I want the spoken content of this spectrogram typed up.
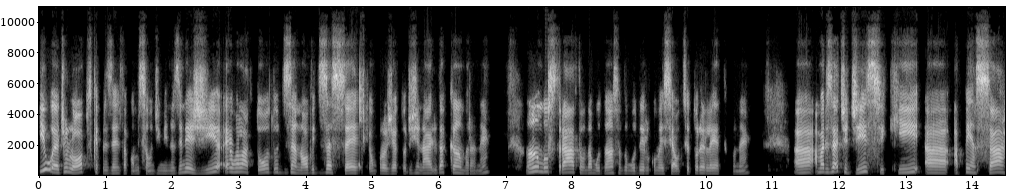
e o Edio Lopes, que é presidente da Comissão de Minas e Energia, é o relator do 1917, que é um projeto originário da Câmara, né? Ambos tratam da mudança do modelo comercial do setor elétrico, né? A Marisete disse que a, a pensar,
